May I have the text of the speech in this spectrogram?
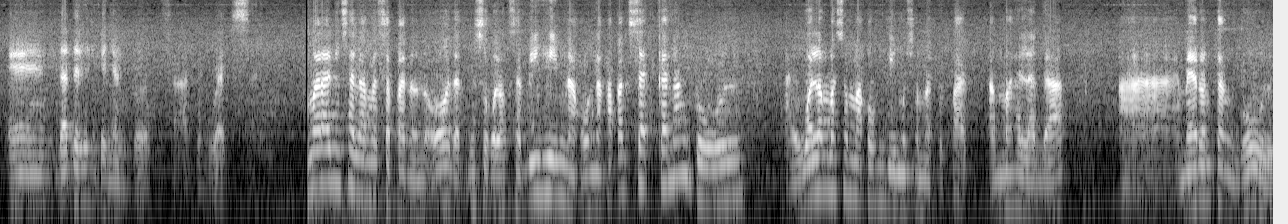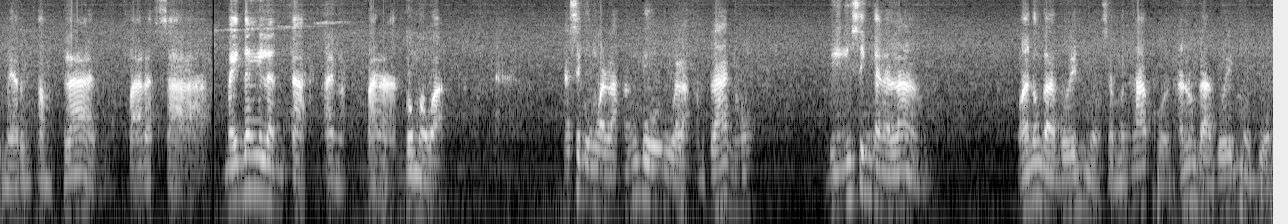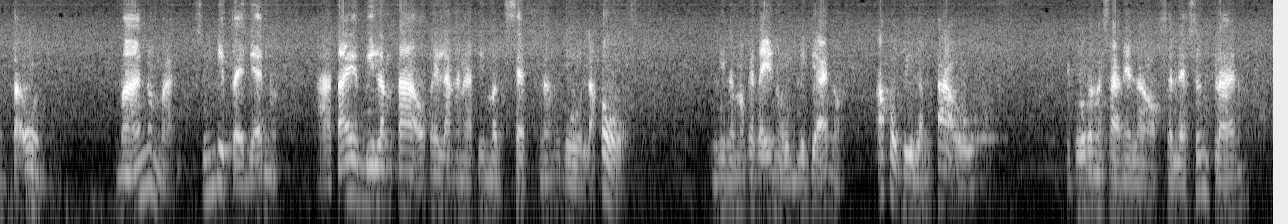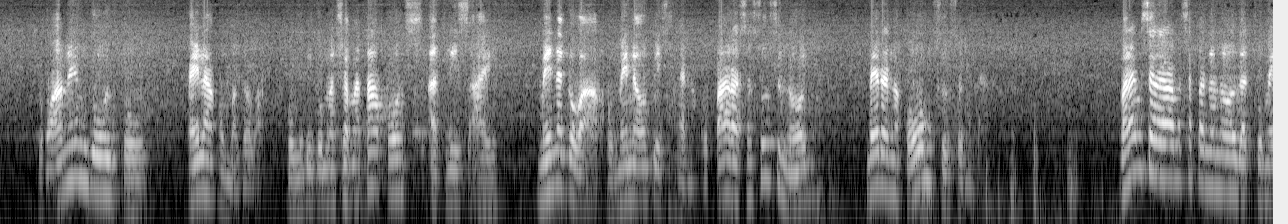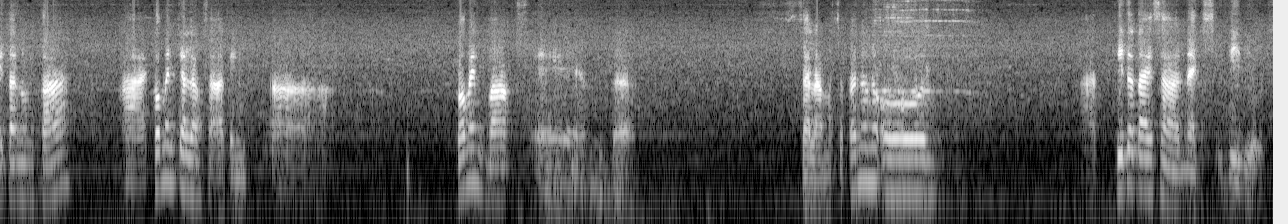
and dadalhin ka niyan doon sa ating website. Maraming salamat sa panonood at gusto ko lang sabihin na kung nakapag-set ka ng goal, ay walang masama kung hindi mo siya matupad. Ang mahalaga, ah meron kang goal, meron kang plan para sa may dahilan ka ano para gumawa. Kasi kung wala kang goal, wala kang plano, gigising ka na lang. O anong gagawin mo sa maghapon? Anong gagawin mo buong taon? Maano man. So hindi pwede ano. Ah, tayo bilang tao, kailangan natin mag-set ng goal. Ako, hindi naman kita inuobliga ano. Ako bilang tao, siguro nasanay lang ako sa lesson plan. So kung ano yung goal ko, kailangan ko magawa. Kung hindi ko man siya matapos, at least ay may nagawa ako, may naumpisahan ako para sa susunod, meron akong susundan. Maraming salamat sa panonood at kung may tanong ka, ah, comment ka lang sa ating ah, comment box and ah, salamat sa panonood at kita tayo sa next videos.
